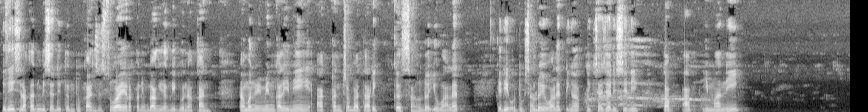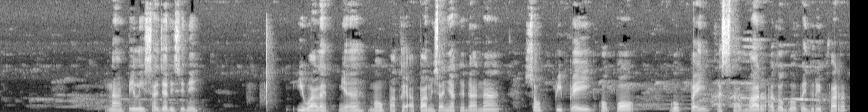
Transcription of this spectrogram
Jadi silakan bisa ditentukan sesuai rekening bank yang digunakan. Namun Mimin kali ini akan coba tarik ke saldo e-wallet. Jadi untuk saldo e-wallet tinggal klik saja di sini top up e-money. Nah, pilih saja di sini e-walletnya mau pakai apa misalnya ke Dana, Shopee Pay, Oppo, GoPay, Customer atau GoPay Driver.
